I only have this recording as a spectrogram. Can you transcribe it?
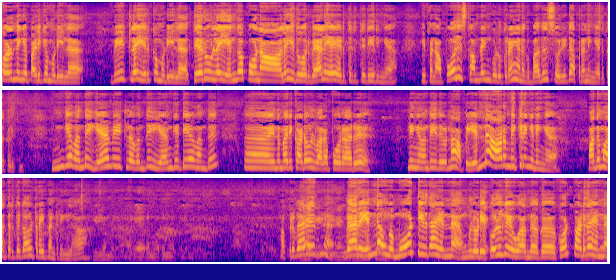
குழந்தைங்க படிக்க முடியல. வீட்ல இருக்க முடியல. தெருவுல எங்க போனாலும் இது ஒரு வேலையை எடுத்துட்டு திரியுறீங்க. இப்ப நான் போலீஸ் கம்ப்ளைண்ட் கொடுக்குறேன். எனக்கு பதில் சொல்லிட்டு அப்புறம் நீங்க இடத்த கழிக்கணும். இங்க வந்து என் வீட்ல வந்து என்கிட்டயே வந்து இந்த மாதிரி கடவுள் வரப்போறாரு நீங்க வந்து இதுனா அப்ப என்ன ஆரம்பிக்கிறீங்க நீங்க? மதம் மாத்துறதுக்காக ட்ரை பண்றீங்களா? நாங்கள் அப்புறம் வேற என்ன? வேற என்ன? உங்க மோட்டிவ் தான் என்ன? உங்களுடைய கொள்கை அந்த கோட்பாடு தான் என்ன?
